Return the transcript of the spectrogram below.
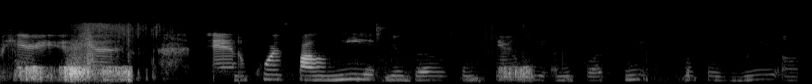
Period. Yes. And of course, follow me, your girl sincerely underscore sweet with the Z on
